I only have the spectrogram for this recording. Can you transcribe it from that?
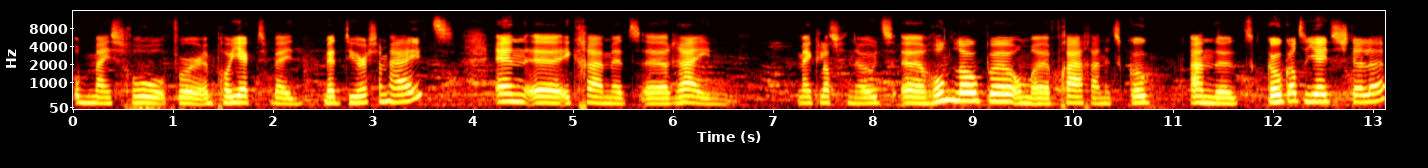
op mijn school voor een project bij, met duurzaamheid. En uh, ik ga met uh, Rijn, mijn klasgenoot, rondlopen om vragen aan het, kook, aan het kookatelier te stellen.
